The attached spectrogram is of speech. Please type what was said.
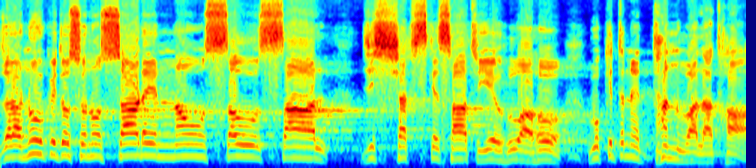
ذرا نو کی تو سنو، ساڑھے نو سو سال جس شخص کے ساتھ یہ ہوا ہو، وہ کتنے دھن والا تھا،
